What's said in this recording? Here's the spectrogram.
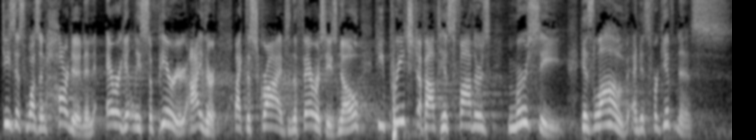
Jesus wasn't hearted and arrogantly superior either, like the scribes and the Pharisees. No, he preached about his Father's mercy, his love, and his forgiveness.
